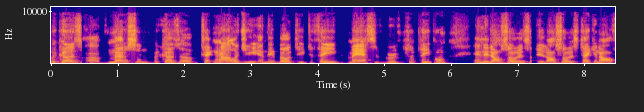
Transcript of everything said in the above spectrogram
because of medicine, because of technology and the ability to feed massive groups of people. And it also is it also is taken off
